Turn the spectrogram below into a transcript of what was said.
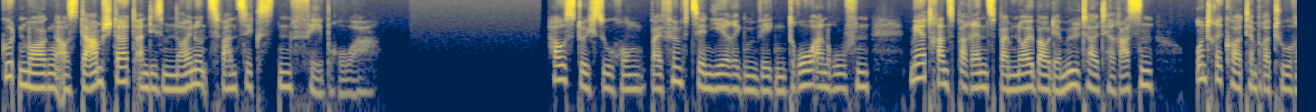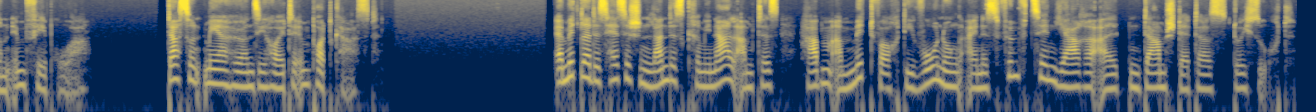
Guten Morgen aus Darmstadt an diesem 29. Februar. Hausdurchsuchung bei 15-Jährigen wegen Drohanrufen, mehr Transparenz beim Neubau der Mühltal-Terrassen und Rekordtemperaturen im Februar. Das und mehr hören Sie heute im Podcast. Ermittler des Hessischen Landeskriminalamtes haben am Mittwoch die Wohnung eines 15 Jahre alten Darmstädters durchsucht.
